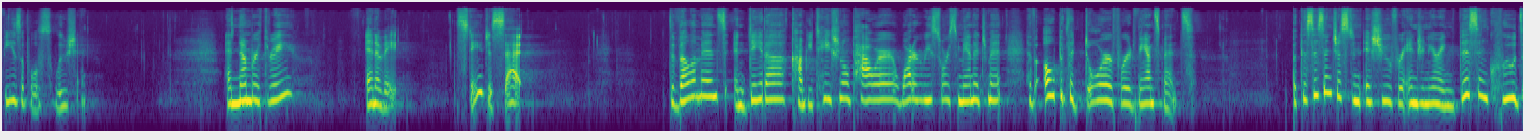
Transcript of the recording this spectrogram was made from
feasible solution. And number three, innovate. The stage is set. Developments in data, computational power, water resource management have opened the door for advancements. But this isn't just an issue for engineering, this includes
